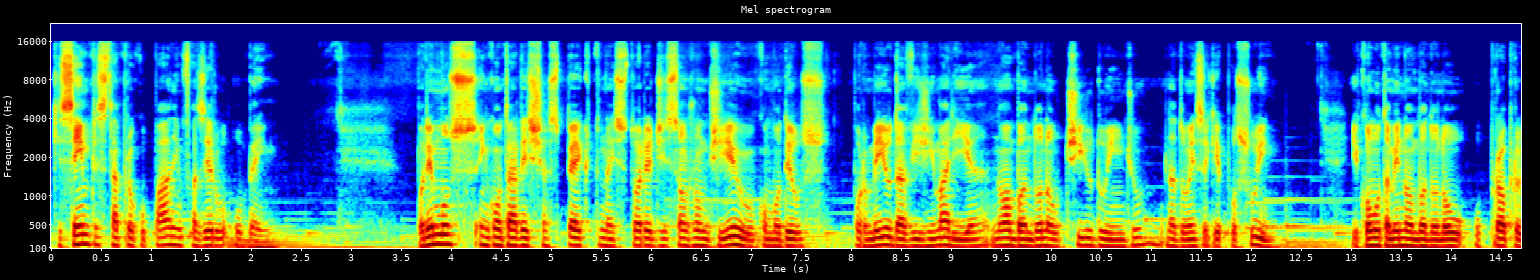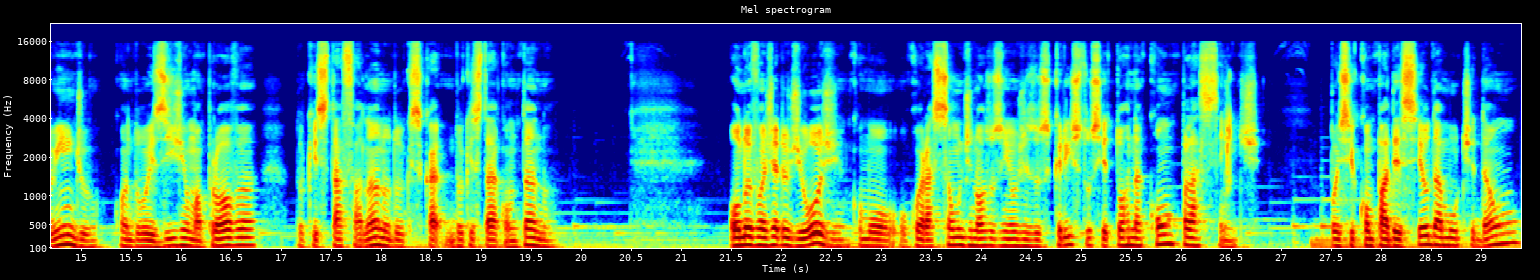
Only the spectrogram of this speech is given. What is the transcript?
que sempre está preocupada em fazer o bem Podemos encontrar este aspecto na história de São João Diego, como Deus, por meio da Virgem Maria, não abandona o tio do índio na doença que possui, e como também não abandonou o próprio índio quando exige uma prova do que está falando, do que, do que está contando. Ou no Evangelho de hoje, como o coração de nosso Senhor Jesus Cristo se torna complacente, pois se compadeceu da multidão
